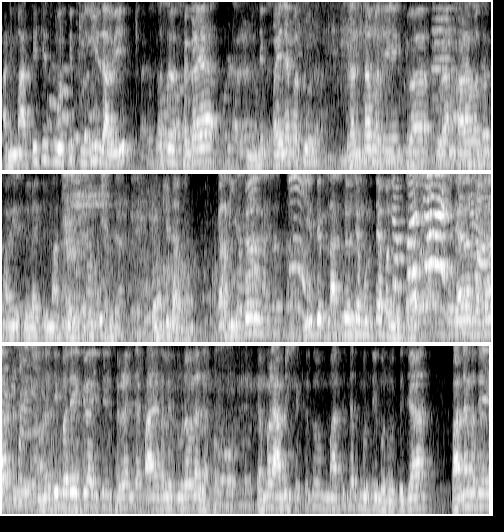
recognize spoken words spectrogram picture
आणि मातीचीच मूर्ती पूजली जावी असं सगळ्या म्हणजे पहिल्यापासून ग्रंथामध्ये किंवा पुराण काळापासून सांगितलेलं आहे की माती मूर्ती जाते. कारण इतर ही जे प्लास्टरच्या मूर्त्या बनवतात त्या बघा नदीमध्ये किंवा इथे सगळ्यांच्या पायाखाली तुडवल्या जातात. त्यामुळे आम्ही शक्यतो मातीच्याच मूर्ती बनवतो ज्या पाण्यामध्ये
